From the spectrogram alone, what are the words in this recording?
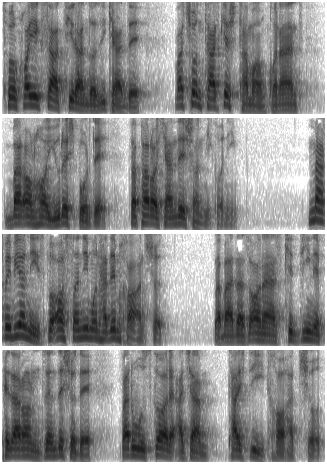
ترک یک ساعت تیر اندازی کرده و چون ترکش تمام کنند بر آنها یورش برده و پراکندهشان می کنیم. مغربیان نیز به آسانی منهدم خواهند شد و بعد از آن است که دین پدران زنده شده و روزگار عجم تجدید خواهد شد.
